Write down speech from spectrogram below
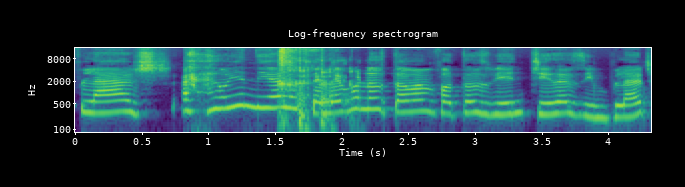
flash. Hoy en día los teléfonos toman fotos bien chidas sin flash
